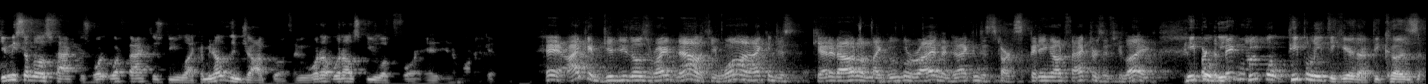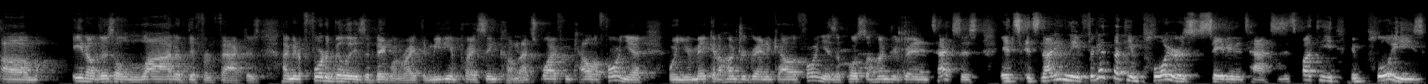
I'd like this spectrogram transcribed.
give me some of those factors. What what factors do you like? I mean, other than job growth, I mean, what what else do you look for in, in a market? Hey, I can give you those right now if you want. I can just get it out on my Google Drive and I can just start spitting out factors if you like. People, But the be- big one- people, people need to hear that because um, you know there's a lot of different factors. I mean, affordability is a big one, right? The median price income. That's why from California, when you're making 100 grand in California as opposed to 100 grand in Texas, it's it's not even the forget about the employers saving the taxes. It's about the employees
